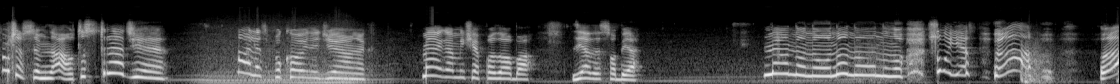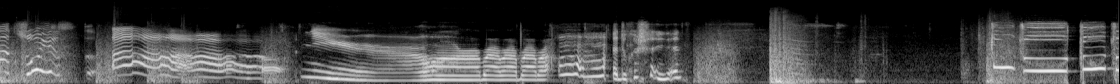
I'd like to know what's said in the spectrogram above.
Tymczasem na autostradzie. Ale spokojny dziejonek. Mega mi się podoba. Zjadę sobie. No, no, no, no, no, no, no. Co jest? A! A, co jest? A! Nie. Education. ed- Tu, tu, tu,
